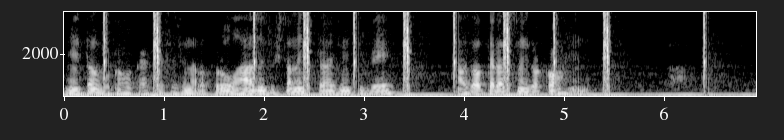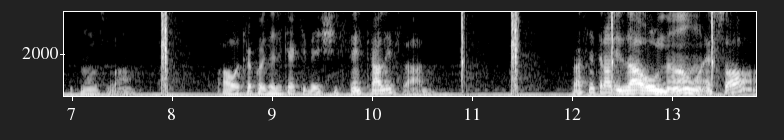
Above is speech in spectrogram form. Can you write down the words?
Então vou colocar aqui essa janela para o lado, justamente para a gente ver as alterações ocorrendo. Vamos lá. A outra coisa ele quer que deixe centralizado. Para centralizar ou não, é só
